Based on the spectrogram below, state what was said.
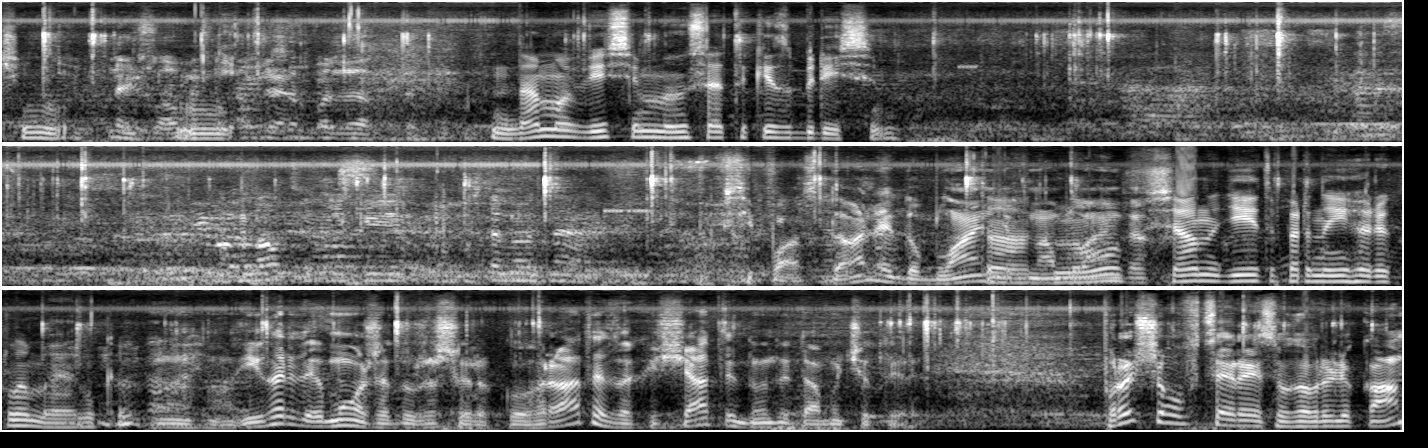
чи ні? Ні. Дамо 8 все-таки з брісім. Всі пас. Далі до блайндів Так, на ну вся надія тепер на Ігоря Клименка. Ага. Ігор може дуже широко грати, захищати, ну не дамо 4. Пройшов цей рейс у Гаврилюка.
